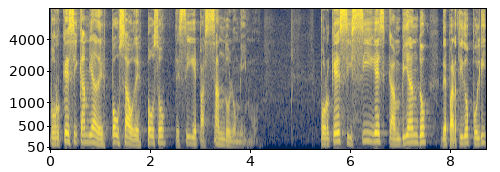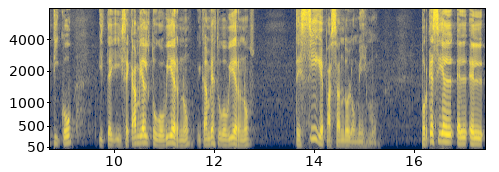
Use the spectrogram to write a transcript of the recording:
¿Por qué si cambia de esposa o de esposo, te sigue pasando lo mismo? ¿Por qué si sigues cambiando de partido político y, se cambia tu gobierno y cambias tu gobierno, te sigue pasando lo mismo? ¿Por qué si el,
